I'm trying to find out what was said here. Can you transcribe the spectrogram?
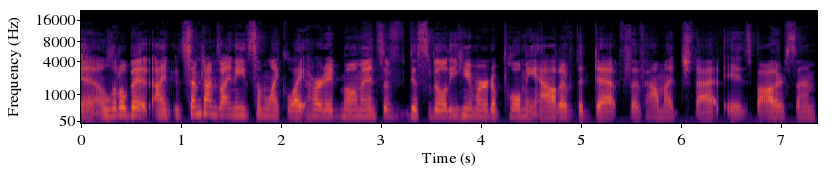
a little bit I sometimes I need some like lighthearted moments of disability humor to pull me out of the depth of how much that is bothersome.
